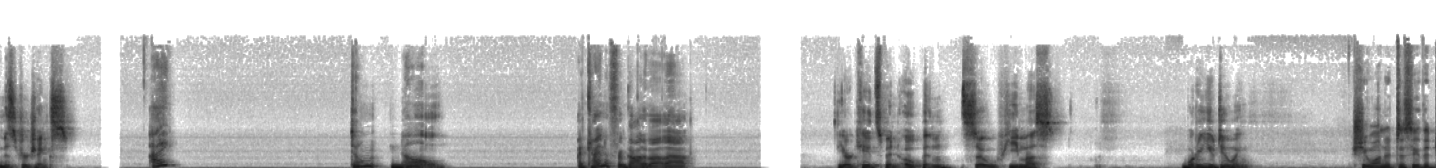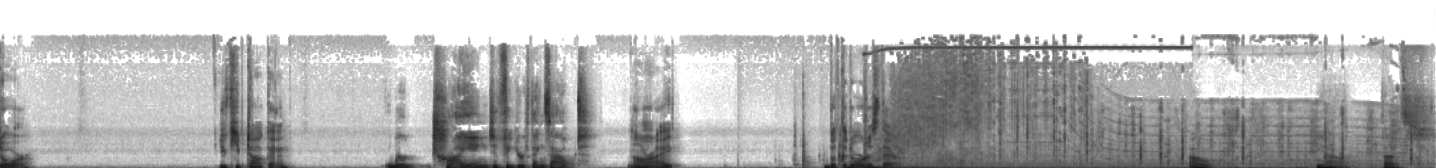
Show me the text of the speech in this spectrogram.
Mr. Jinx. I don't know. I kind of forgot about that. The arcade's been open, so he must. What are you doing? she wanted to see the door. You keep talking. We're trying to figure things out. All right. But the door is there. Oh. Yeah, that's.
